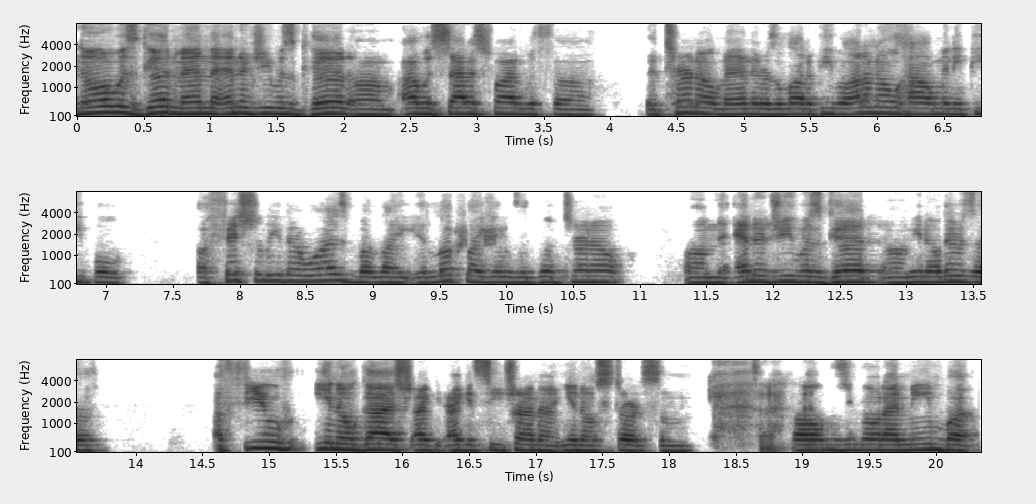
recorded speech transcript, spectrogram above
No it was good man. The energy was good. Um, i was satisfied with uh, the turnout man. There was a lot of people. I don't know how many people officially there was but like it looked like it was a good turnout um, the energy was good. Um, you know, there was a a few, you know, guys I, I could see trying to, you know, start some problems, you know what I mean? But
